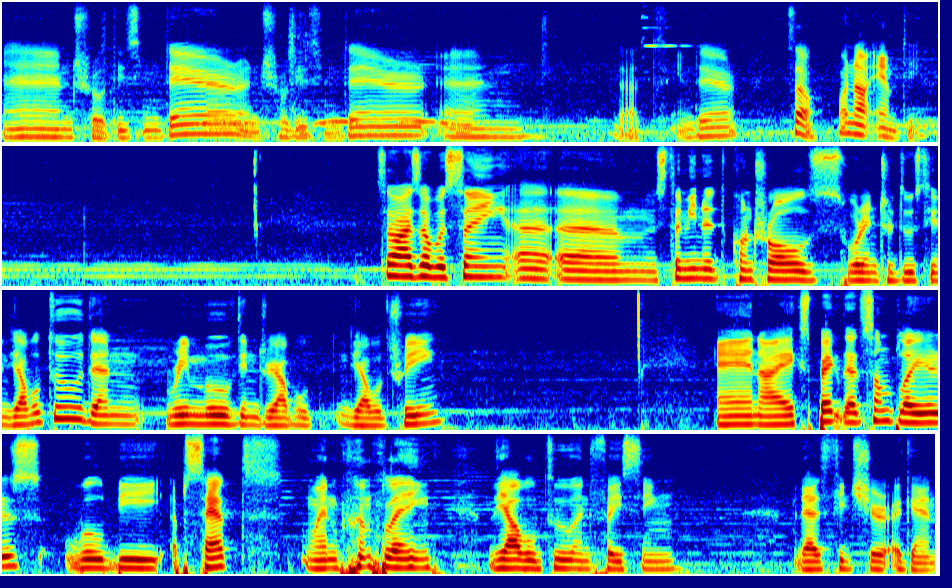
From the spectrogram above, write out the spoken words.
And throw this in there, and throw this in there, and that in there. So we're now empty. So as I was saying, uh, um, stamina controls were introduced in Diablo 2, then removed in Diablo Diablo 3 and I expect that some players will be upset when playing Diablo 2 and facing that feature again.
